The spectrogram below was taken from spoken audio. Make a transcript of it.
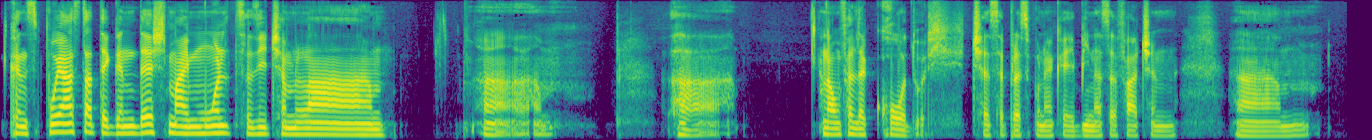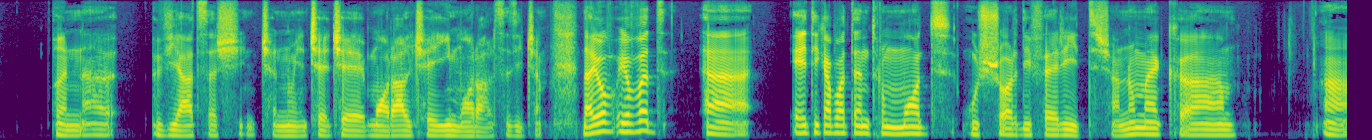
când spui asta te gândești mai mult, să zicem, la uh, uh, la un fel de coduri ce se presupune că e bine să faci în, uh, în uh, viață și ce nu e, ce, ce e moral, ce e imoral, să zicem. Dar eu, eu văd uh, etica poate într-un mod ușor diferit și anume că uh,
